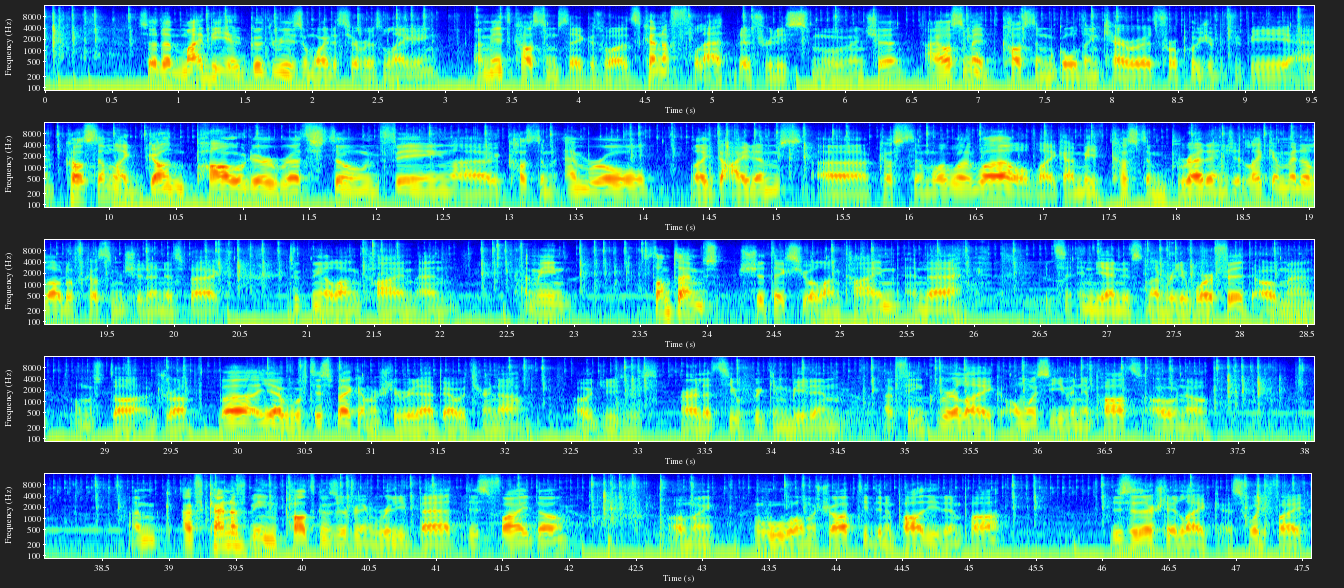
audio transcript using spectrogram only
So that might be a good reason why the server is lagging. I made custom steak as well. It's kind of flat, but it's really smooth and shit. I also made custom golden carrot for push-up PvP and custom like gunpowder, redstone thing, uh, custom emerald, like the items, uh, custom, what, what, what else? Like I made custom bread and shit. Like I made a lot of custom shit in this pack. took me a long time and I mean, sometimes shit takes you a long time and uh, it's in the end it's not really worth it. Oh man, almost dropped. But yeah, with this pack I'm actually really happy how it turned out. Oh Jesus. Alright, let's see if we can beat him. I think we're like almost even in pots. Oh no. I'm, I've kind of been pot conserving really bad this fight though. Oh my. Oh, almost dropped. He didn't pot, he didn't pot. This is actually like a sweaty fight.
